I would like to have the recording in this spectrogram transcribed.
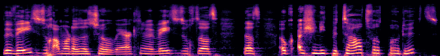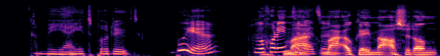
we weten toch allemaal dat het zo werkt. En we weten toch dat, dat ook als je niet betaalt voor het product, dan ben jij het product. Boeien. Ik wil gewoon Maar, internetten. maar oké, maar als we dan...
